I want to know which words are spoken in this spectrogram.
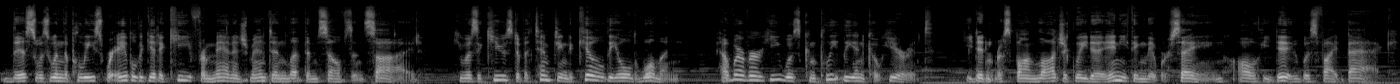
This was when the police were able to get a key from management and let themselves inside. He was accused of attempting to kill the old woman, However, he was completely incoherent. He didn't respond logically to anything they were saying, all he did was fight back.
